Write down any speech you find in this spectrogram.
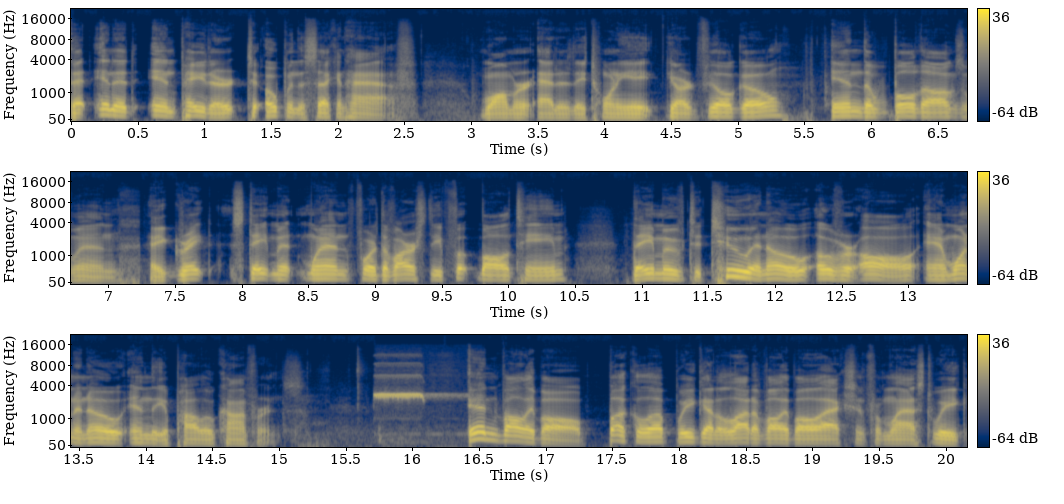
that ended in pay dirt to open the second half. Walmer added a 28 yard field goal in the Bulldogs win. A great statement win for the varsity football team. They moved to 2 0 overall and 1 0 in the Apollo Conference. In volleyball, buckle up. We got a lot of volleyball action from last week.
